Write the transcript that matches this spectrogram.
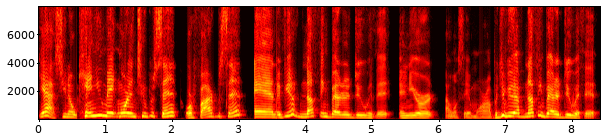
yes, you know, can you make more than two percent or five percent? And if you have nothing better to do with it, and you're I won't say a moron, but if you have nothing better to do with it,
